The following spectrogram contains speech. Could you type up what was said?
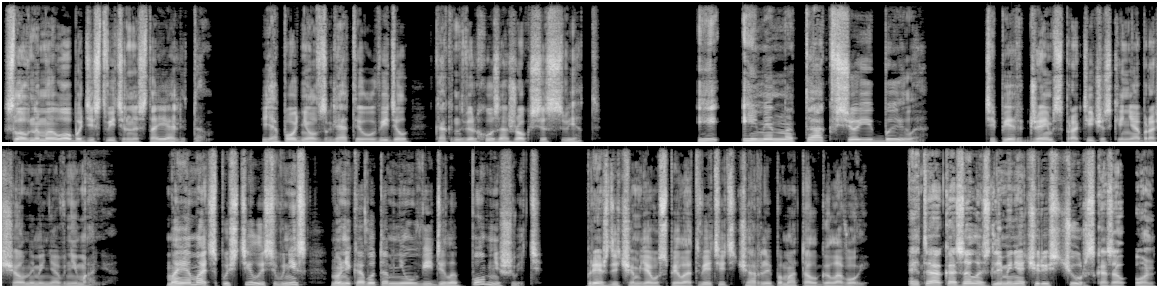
словно мы оба действительно стояли там. Я поднял взгляд и увидел, как наверху зажегся свет. И именно так все и было. Теперь Джеймс практически не обращал на меня внимания. Моя мать спустилась вниз, но никого там не увидела, помнишь ведь? Прежде чем я успел ответить, Чарли помотал головой. «Это оказалось для меня чересчур», — сказал он.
